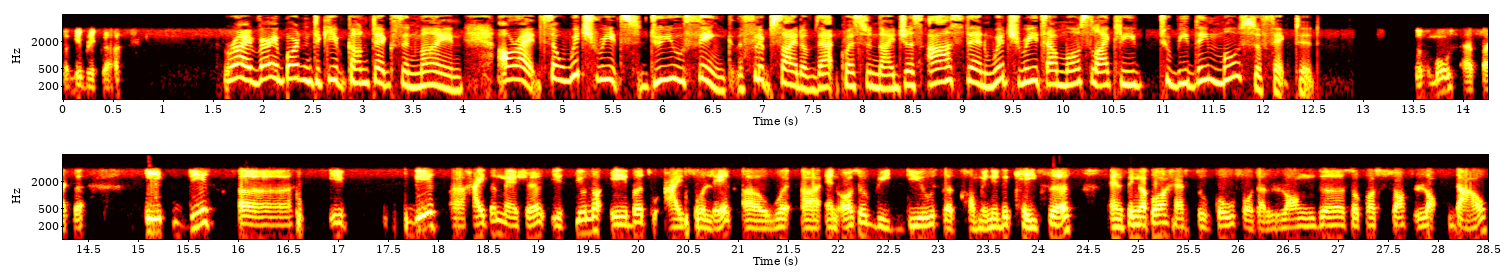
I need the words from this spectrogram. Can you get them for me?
circuit breaker. Right, very important to keep context in mind. All right, so which REITs do you think, the flip side of that question I just asked then, which REITs are most likely to be the most affected? The most affected. If this, uh, this uh, heightened measure is still not able to isolate uh, uh, and also reduce the community cases, and Singapore has to go for the longer so-called soft lockdown,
